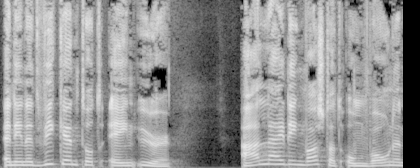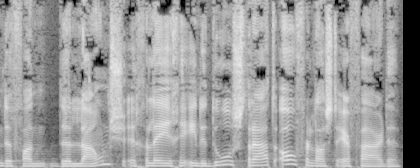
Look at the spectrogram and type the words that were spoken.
en in het weekend tot 1 uur. Aanleiding was dat omwonenden van de lounge... eh, gelegen in de Doelstraat overlast ervaarden.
